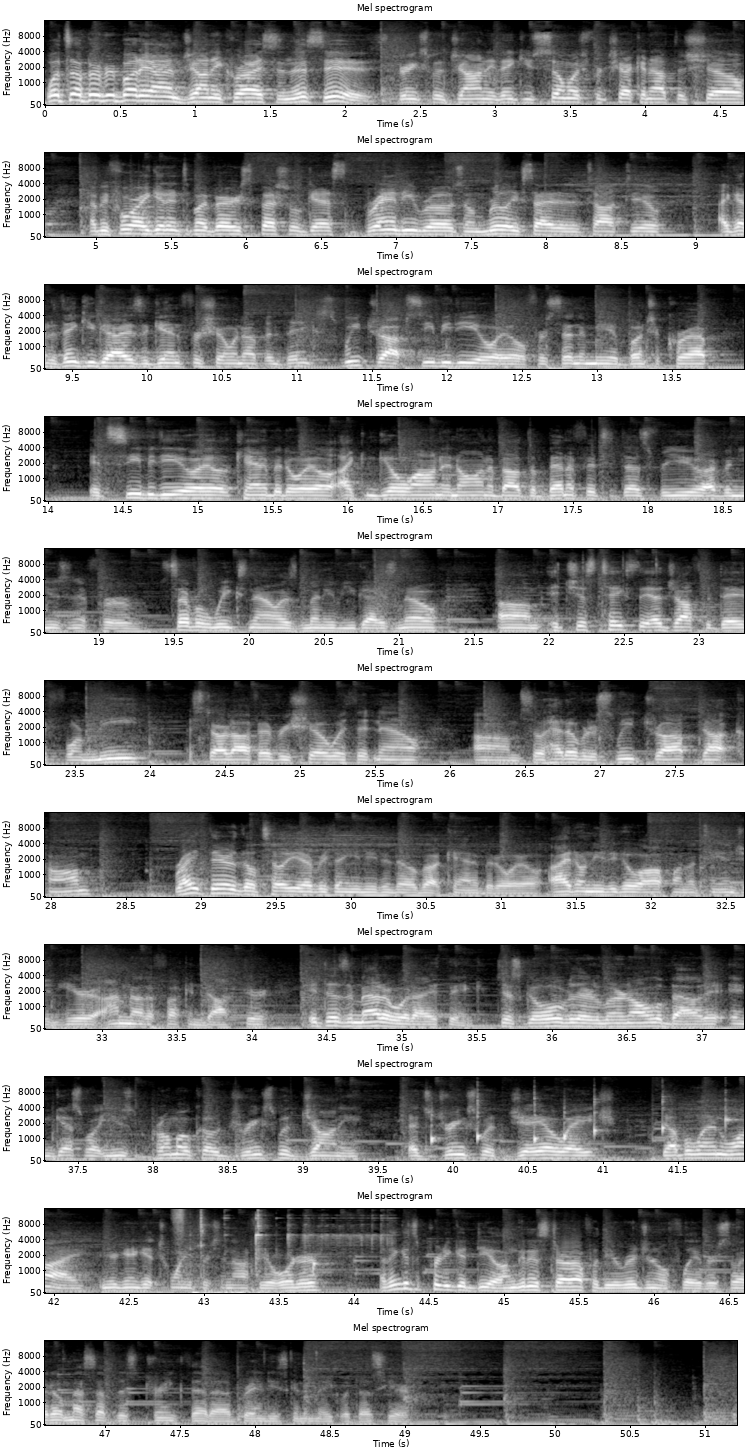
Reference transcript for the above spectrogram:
What's up, everybody? I'm Johnny Christ, and this is Drinks with Johnny. Thank you so much for checking out the show. And before I get into my very special guest, Brandi Rhodes, I'm really excited to talk to you. I got to thank you guys again for showing up, and thanks Sweet Drop CBD Oil for sending me a bunch of crap. It's CBD oil, cannabis oil. I can go on and on about the benefits it does for you. I've been using it for several weeks now, as many of you guys know. Um, it just takes the edge off the day for me. I start off every show with it now. Um, so head over to sweetdrop.com. Right there, they'll tell you everything you need to know about cannabis oil. I don't need to go off on a tangent here. I'm not a fucking doctor. It doesn't matter what I think. Just go over there, learn all about it, and guess what? Use promo code Drinks with Johnny. That's Drinks with J O H double N Y, and you're gonna get 20% off your order. I think it's a pretty good deal. I'm gonna start off with the original flavor so I don't mess up this drink that uh, Brandi's gonna make with us here.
